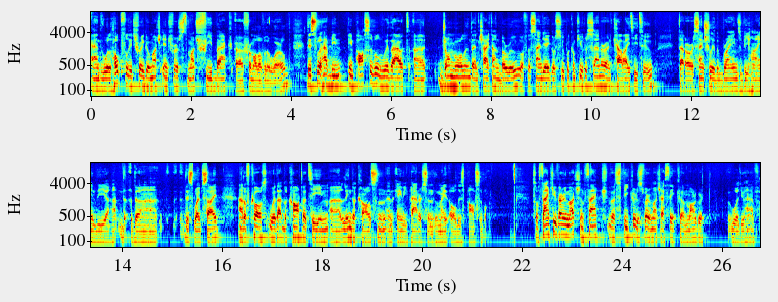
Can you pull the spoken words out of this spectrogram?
and will hopefully trigger much interest, much feedback uh, from all over the world. This would have been impossible without uh, John Moreland and Chaitan Baru of the San Diego Supercomputer Center and Calit2 that are essentially the brains behind the, uh, the, the, this website. And of course, without the CARTA team, uh, Linda Carlson and Amy Patterson, who made all this possible. So thank you very much, and thank the speakers very much. I think, uh, Margaret, will you have?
